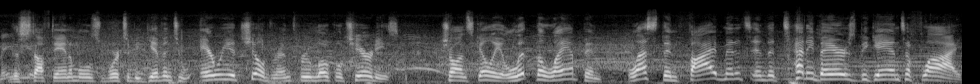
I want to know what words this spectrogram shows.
The stuffed animals were to be given to area children through local charities. Sean Skelly lit the lamp in less than five minutes and the teddy bears began to fly.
